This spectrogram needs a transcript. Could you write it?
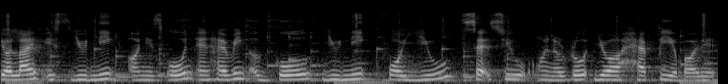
Your life is unique on its own and having a goal unique for you sets you on a road you're happy about it.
